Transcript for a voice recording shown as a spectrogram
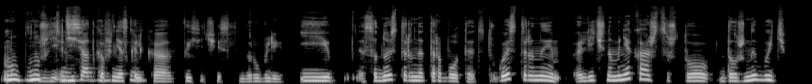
ну, десятков, несколько тысяч, если на рубли. И, с одной стороны, это работает. С другой стороны, лично мне кажется, что должны быть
